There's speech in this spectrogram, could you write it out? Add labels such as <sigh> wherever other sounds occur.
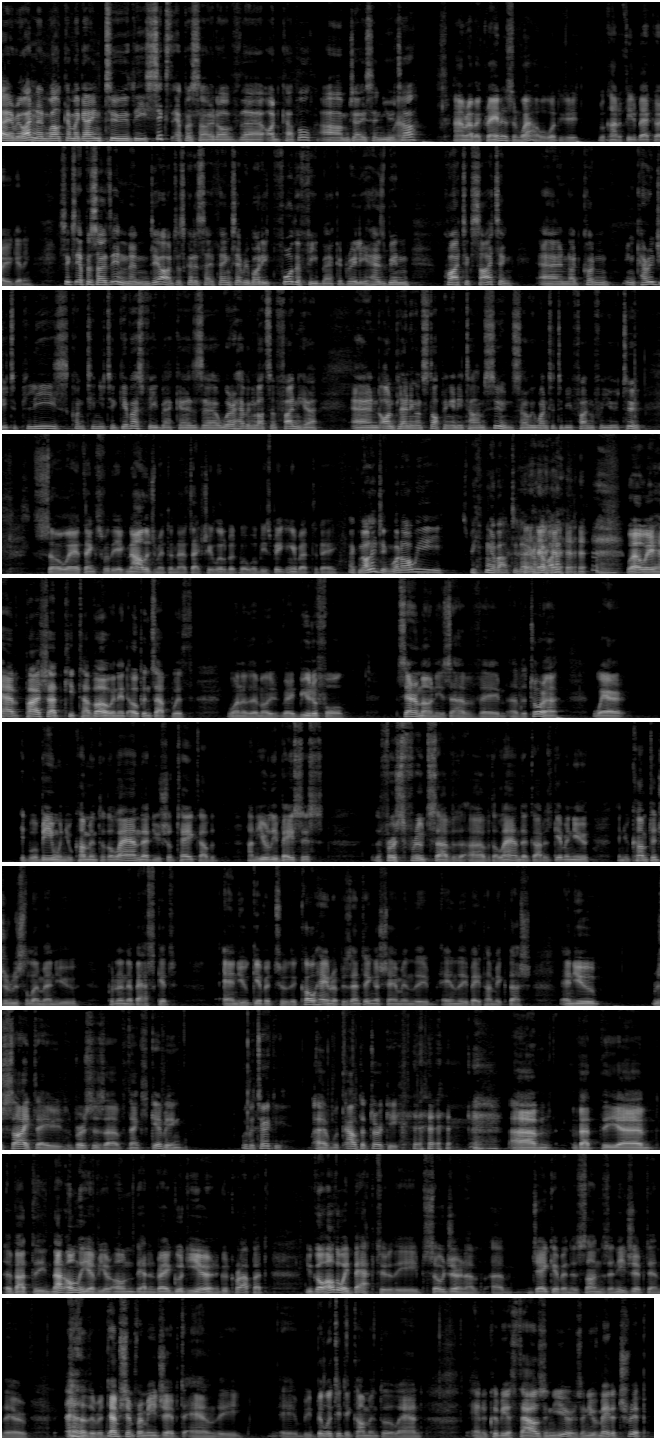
Hello, everyone, and welcome again to the sixth episode of The Odd Couple. I'm Jason Utah. Wow. I'm Robert Cranes, and wow, what did you? What kind of feedback are you getting? Six episodes in, and yeah, I just got to say thanks everybody for the feedback. It really has been quite exciting, and I couldn't encourage you to please continue to give us feedback as uh, we're having lots of fun here and aren't planning on stopping anytime soon. So we want it to be fun for you too. So uh, thanks for the acknowledgement, and that's actually a little bit what we'll be speaking about today. Acknowledging. What are we <laughs> speaking about today, <laughs> Rabbi? well, we have Parshat Ki Tavo, and it opens up with one of the most very beautiful ceremonies of uh, of the Torah, where it will be when you come into the land that you shall take of, on a yearly basis the first fruits of the, of the land that God has given you and you come to Jerusalem and you put it in a basket and you give it to the Kohen representing Hashem in the in the Beit Hamikdash, and you recite a verses of thanksgiving with a turkey. Uh, without the turkey, <laughs> um, about the uh, about the not only of your own, they had a very good year and a good crop, but you go all the way back to the sojourn of, of Jacob and his sons in Egypt and their <clears throat> the redemption from Egypt and the ability to come into the land. And it could be a thousand years. And you've made a trip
